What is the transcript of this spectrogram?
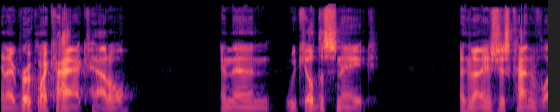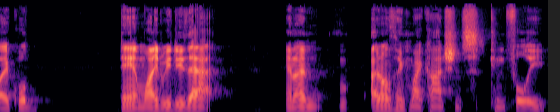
and I broke my kayak paddle. And then we killed the snake. And then I was just kind of like, well, damn, why'd we do that? And I'm I don't think my conscience can fully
